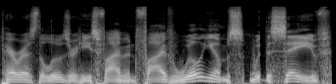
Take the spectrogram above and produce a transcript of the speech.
Perez, the loser, he's five and five. Williams with the save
